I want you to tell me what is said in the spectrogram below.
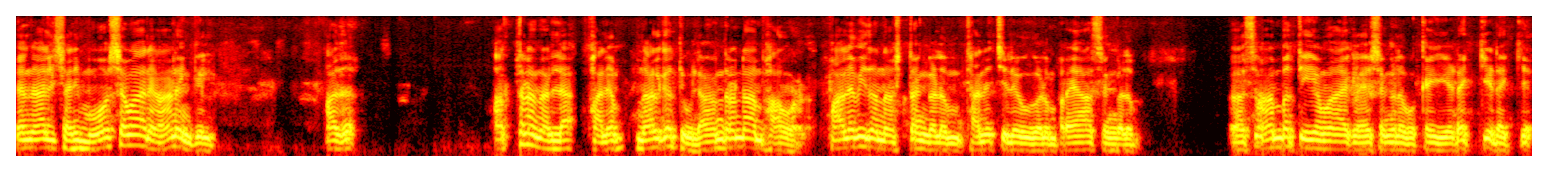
എന്നാൽ ശനി മോശവാനാണെങ്കിൽ അത് അത്ര നല്ല ഫലം നൽകത്തൂല പന്ത്രണ്ടാം ഭാവമാണ്. പലവിധ നഷ്ടങ്ങളും ധനച്ചിലവുകളും പ്രയാസങ്ങളും സാമ്പത്തികമായ ക്ലേശങ്ങളും ഒക്കെ ഇടയ്ക്കിടയ്ക്ക്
